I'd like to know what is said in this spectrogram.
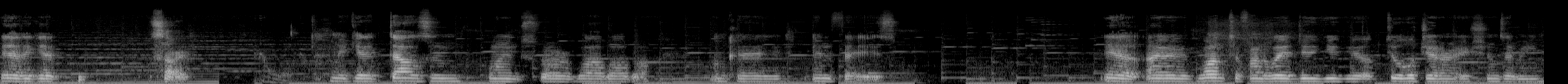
yeah, they get. Sorry. They get a thousand points for blah blah blah. Okay, in phase. Yeah, I want to find a way to do Yu-Gi-Oh! Duel Generations. I mean.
